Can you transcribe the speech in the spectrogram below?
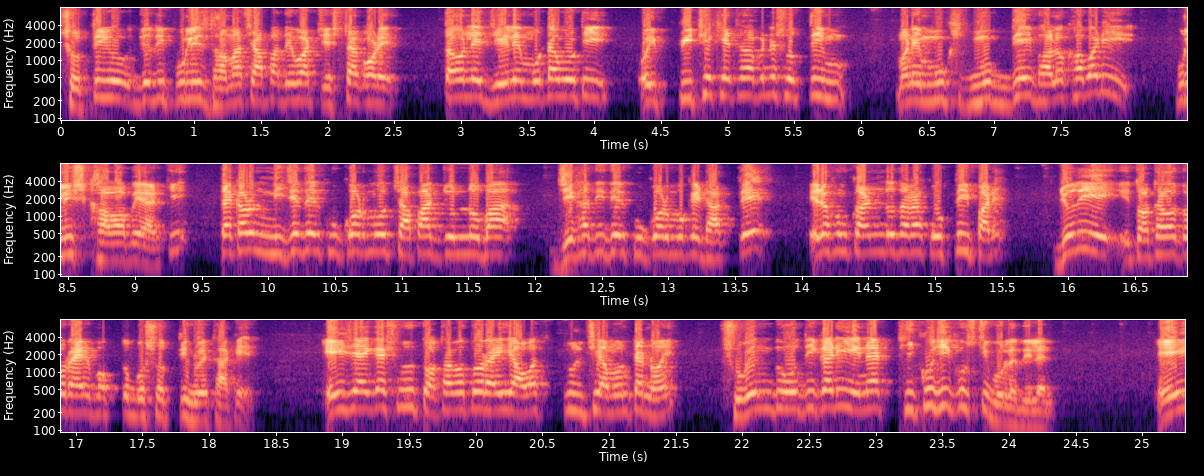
সত্যি যদি পুলিশ ধামা চাপা দেওয়ার চেষ্টা করে, তাহলে জেলে মোটামুটি ওই পিঠে খেতে হবে না সত্যি মানে মুখ মুখ দিয়েই ভালো খাবারই পুলিশ খাওয়াবে আর কি। তার কারণ নিজেদের কুকর্ম চাপার জন্য বা জেহাদিদের কুকর্মকে ঢাকতে এরকম কাণ্ড তারা করতেই পারে যদি তথাগত রায়ের বক্তব্য সত্যি হয়ে থাকে। এই জায়গায় শুধু তথাগত রায় আওয়াজ তুলছে এমনটা নয় শুভেন্দু অধিকারী এনার ঠিকুজি কুষ্টি বলে দিলেন। এই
